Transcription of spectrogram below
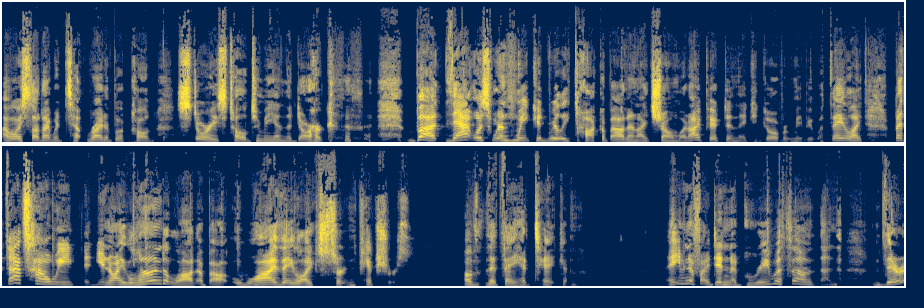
I always thought I would t- write a book called Stories Told to Me in the Dark. but that was when we could really talk about, and I'd show them what I picked, and they could go over maybe what they liked. But that's how we, you know, I learned a lot about why they liked certain pictures of that they had taken. Even if I didn't agree with them, their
